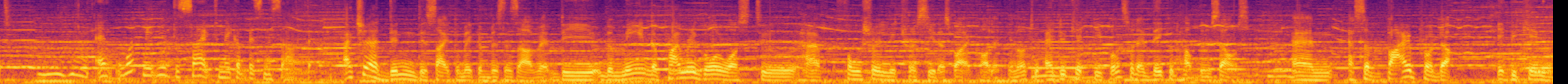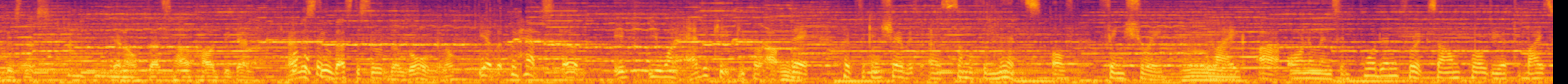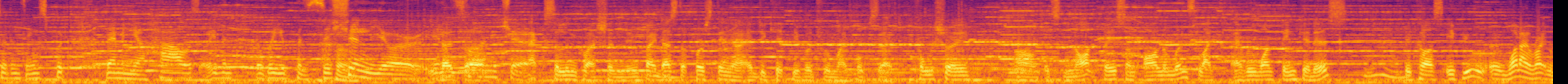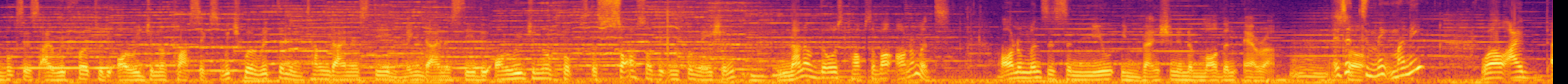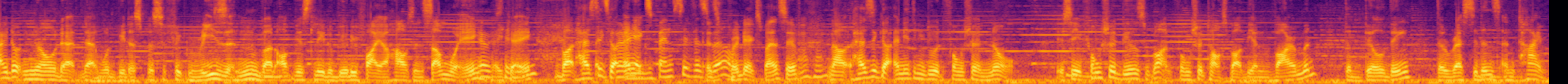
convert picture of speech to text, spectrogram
And what made you decide to make a business out of it? Actually, I didn't decide to make a business out of it. The the main, the primary goal was to have feng shui literacy. That's what I call it. You know, to educate people so that they could help themselves. And as a byproduct, it became a business. You know, that's how, how it began. And it's still that's the, still the goal. You know. Yeah, but perhaps uh, if you want to educate people out Mm. there, perhaps you can share with us some of the myths of feng shui. Mm. Like, are ornaments important? For example, do you have to buy certain things, put them in your house, or even the way you position your you know, That's furniture? excellent question. In fact, that's the first thing I educate people through my books that feng shui, um, it's not based on ornaments like everyone think it is. Because if you, uh, what I write in the books is I refer to the original classics, which were written in Tang Dynasty, Ming Dynasty, the original books, the source of the information. None of those talks about ornaments. Ornaments is a new invention in the modern era. Is So- it to make money? well, I, I don't know that that would be the specific reason, but obviously to beautify your house in some way. Okay. But has It's it got very any? expensive as it's well. Mm-hmm. pretty expensive. Now, has it got anything to do with feng shui? No. You see, feng shui deals with what? Feng shui talks about the environment, the building, the residence, and time.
